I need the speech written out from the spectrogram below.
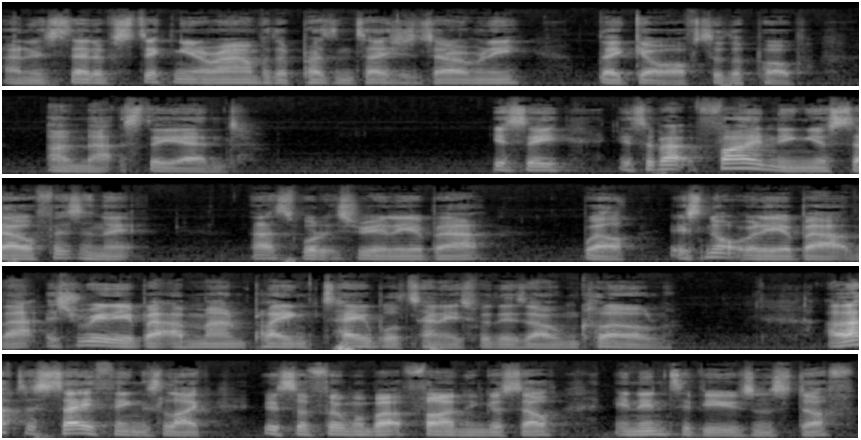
and instead of sticking around for the presentation ceremony, they go off to the pub. And that's the end. You see, it's about finding yourself, isn't it? That's what it's really about. Well, it's not really about that. It's really about a man playing table tennis with his own clone. I'll have to say things like, it's a film about finding yourself in interviews and stuff,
